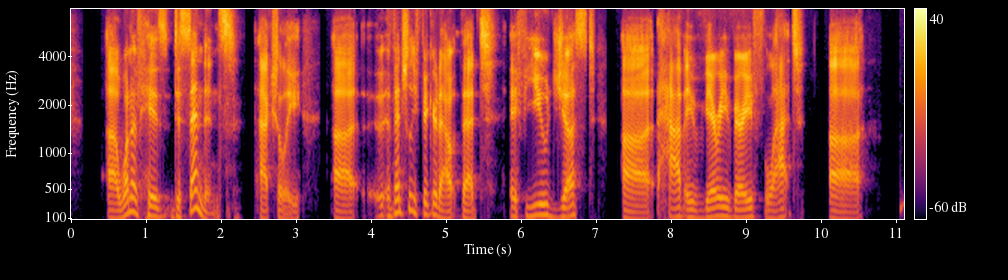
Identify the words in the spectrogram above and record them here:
uh, one of his descendants actually uh, eventually figured out that if you just uh, have a very, very flat uh,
